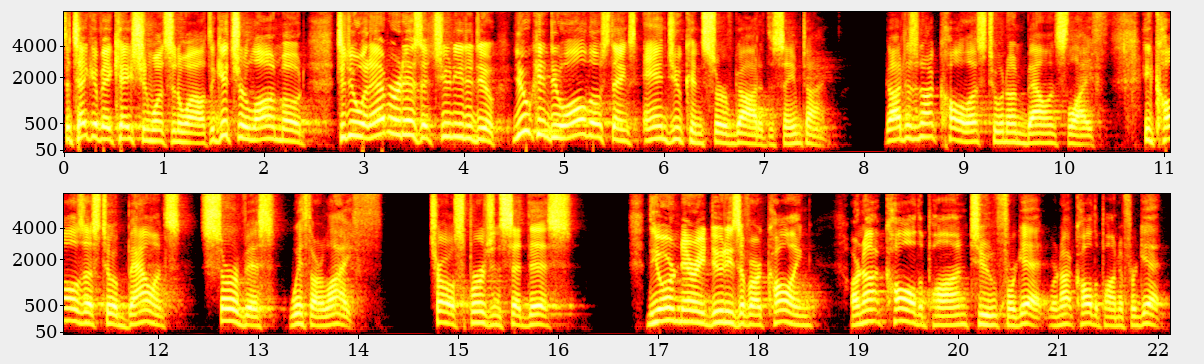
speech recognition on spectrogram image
to take a vacation once in a while, to get your lawn mowed, to do whatever it is that you need to do. You can do all those things and you can serve God at the same time. God does not call us to an unbalanced life. He calls us to a balanced service with our life. Charles Spurgeon said this The ordinary duties of our calling are not called upon to forget. We're not called upon to forget.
